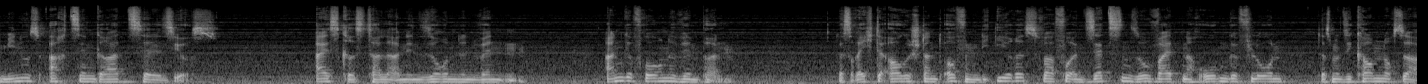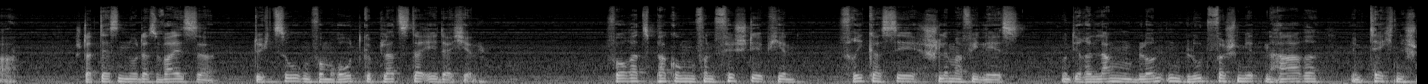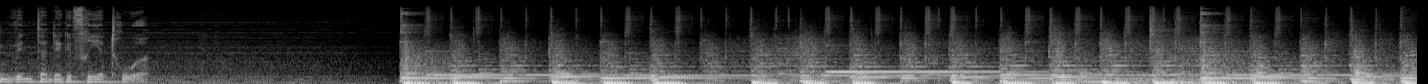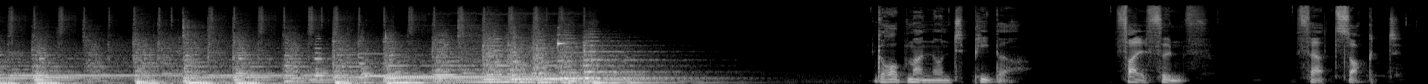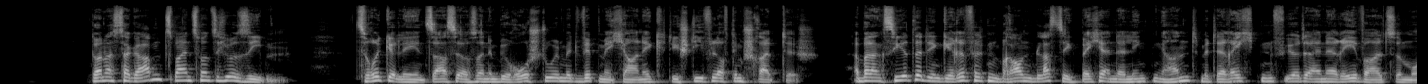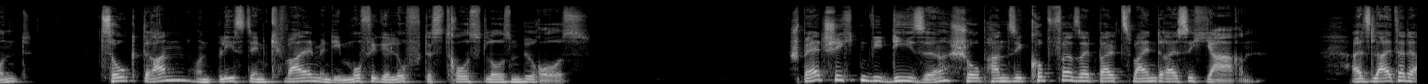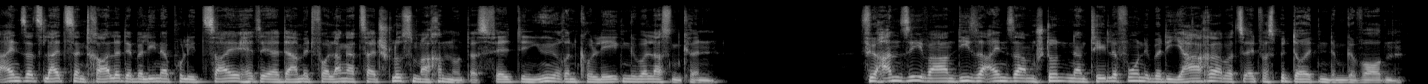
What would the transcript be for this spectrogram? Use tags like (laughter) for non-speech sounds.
Minus 18 Grad Celsius. Eiskristalle an den surrenden Wänden. Angefrorene Wimpern. Das rechte Auge stand offen, die Iris war vor Entsetzen so weit nach oben geflohen, dass man sie kaum noch sah. Stattdessen nur das Weiße, durchzogen vom Rot geplatzter Äderchen. Vorratspackungen von Fischstäbchen, Frikassee, Schlemmerfilets und ihre langen, blonden, blutverschmierten Haare im technischen Winter der Gefriertruhe. Fall 5. Verzockt. Donnerstagabend 22.07 Uhr. Zurückgelehnt saß er auf seinem Bürostuhl mit Wippmechanik, die Stiefel auf dem Schreibtisch. Er balancierte den geriffelten braunen Plastikbecher in der linken Hand, mit der rechten führte eine Rehwahl zum Mund, zog dran und blies den Qualm in die muffige Luft des trostlosen Büros. Spätschichten wie diese schob Hansi Kupfer seit bald 32 Jahren. Als Leiter der Einsatzleitzentrale der Berliner Polizei hätte er damit vor langer Zeit Schluss machen und das Feld den jüngeren Kollegen überlassen können. Für Hansi waren diese einsamen Stunden am Telefon über die Jahre aber zu etwas Bedeutendem geworden.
